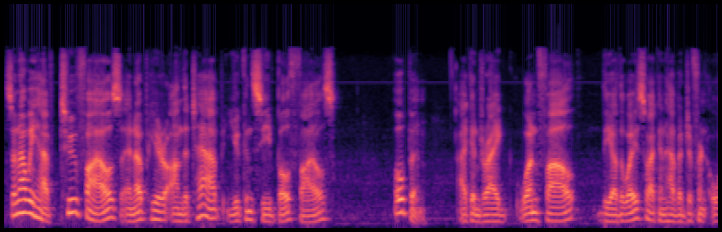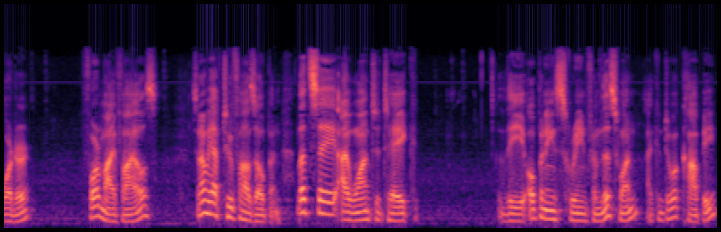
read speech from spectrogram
so now we have two files and up here on the tab you can see both files open. I can drag one file the other way so I can have a different order for my files. So now we have two files open. Let's say I want to take the opening screen from this one. I can do a copy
